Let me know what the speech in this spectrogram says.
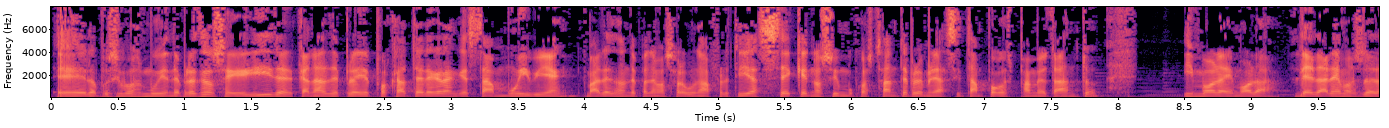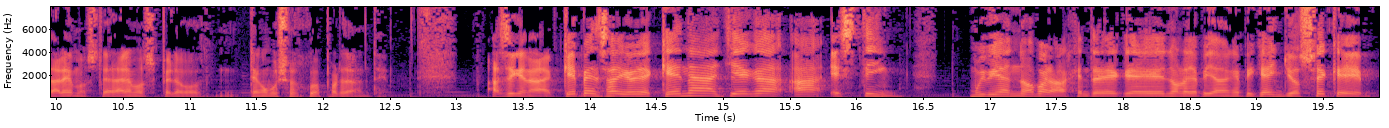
Eh, lo pusimos muy bien de precio. Seguid el canal de Player Podcast Telegram, que está muy bien, ¿vale? Donde ponemos alguna ofertilla. Sé que no soy muy constante, pero mira, así tampoco spameo tanto. Y mola y mola. Le daremos, le daremos, le daremos, pero tengo muchos juegos por delante. Así que nada, ¿qué pensáis? Oye, Kena llega a Steam. muy bien, ¿no? Para la gente que no lo haya pillado en Epic. Yo sé que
